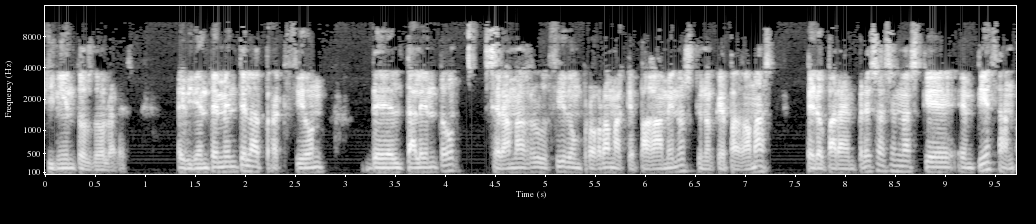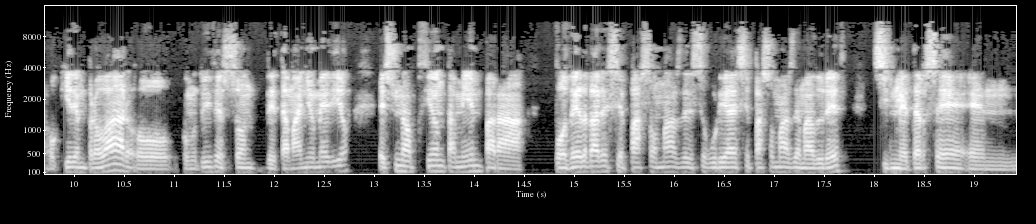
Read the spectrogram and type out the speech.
500 dólares. Evidentemente la atracción del talento será más reducido un programa que paga menos que uno que paga más. Pero para empresas en las que empiezan o quieren probar o, como tú dices, son de tamaño medio, es una opción también para poder dar ese paso más de seguridad, ese paso más de madurez, sin meterse en,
